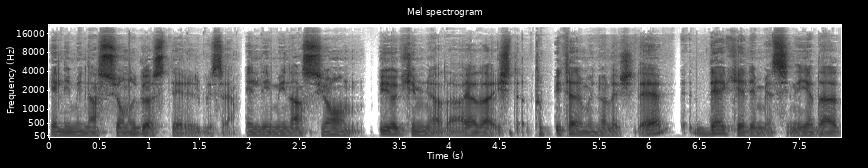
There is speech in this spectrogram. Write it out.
eliminasyonu gösterir bize. Eliminasyon biyokimyada ya da işte tıbbi terminolojide D kelimesini ya da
